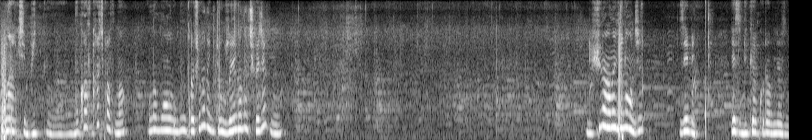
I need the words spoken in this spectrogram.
Vallahi arkadaşlar bitmiyor. Bu kat kaç kat lan? Vallahi bu, bu kaça kadar gidiyor? Uzaya kadar çıkacak mı? Şunu alınca ne olacak? Zemin. Neyse dükkan kurabilirsin.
